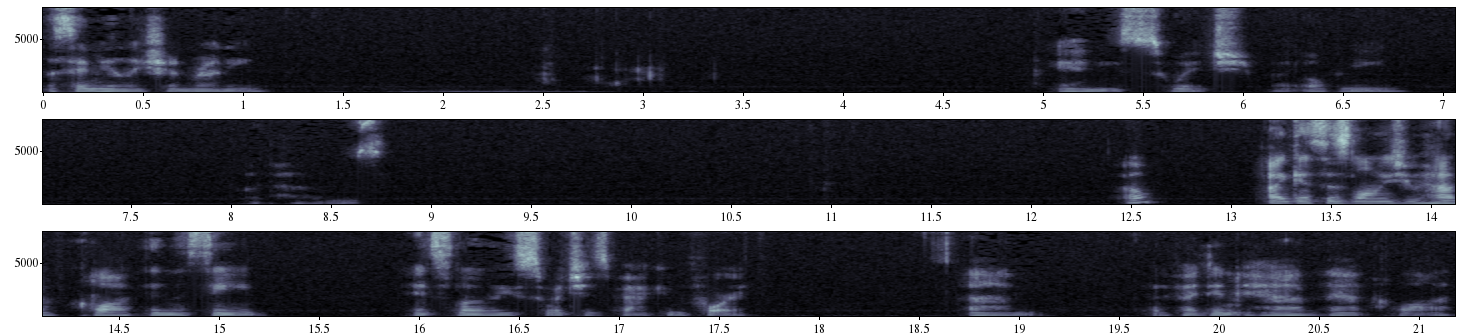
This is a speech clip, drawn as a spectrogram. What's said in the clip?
a simulation running, and you switch by opening a pose. Oh, I guess as long as you have cloth in the seam, it slowly switches back and forth. Um, but if I didn't have that cloth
